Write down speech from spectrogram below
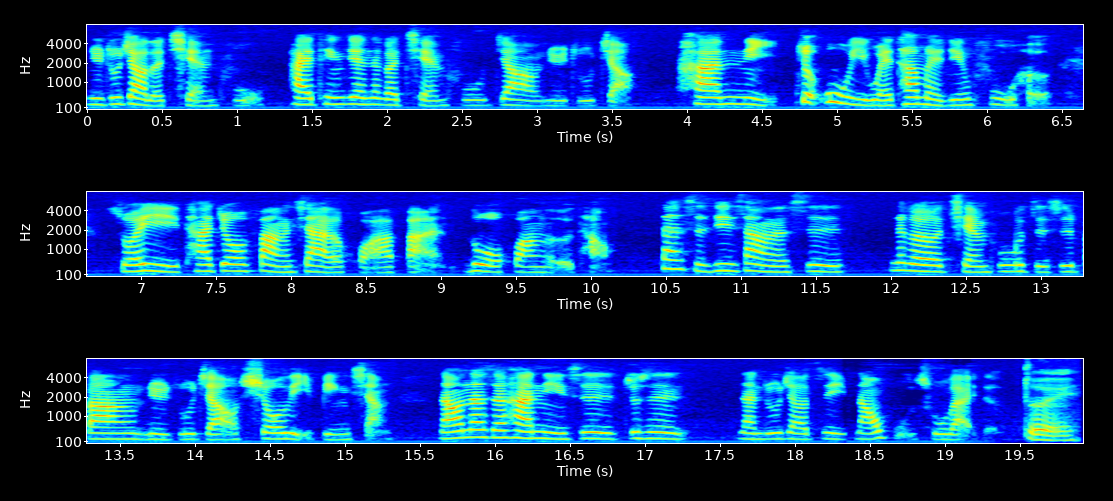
女主角的前夫，还听见那个前夫叫女主角 Honey，就误以为他们已经复合，所以他就放下了滑板，落荒而逃。但实际上的是，那个前夫只是帮女主角修理冰箱，然后那声 Honey 是就是男主角自己脑补出来的。对，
